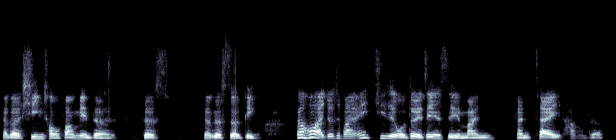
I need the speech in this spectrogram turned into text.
那个薪酬方面的的那个设定。那后来就是发现，哎，其实我对这件事情蛮蛮在行的。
